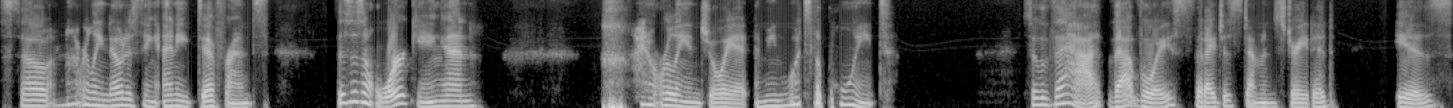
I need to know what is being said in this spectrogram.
So I'm not really noticing any difference. This isn't working and I don't really enjoy it. I mean, what's the point? So that that voice that I just demonstrated is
